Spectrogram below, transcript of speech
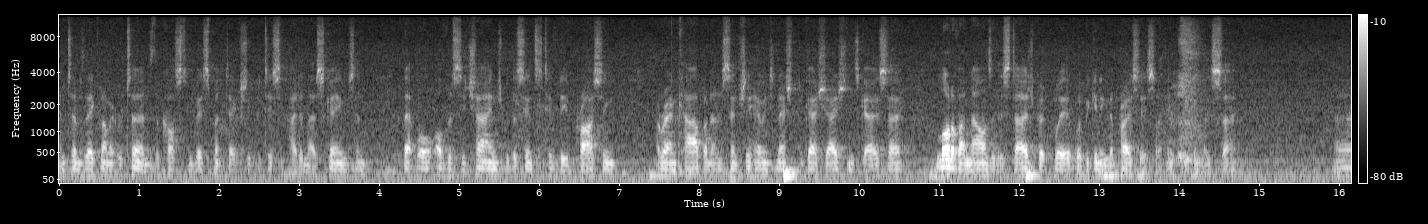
in terms of the economic returns, the cost investment to actually participate in those schemes? And that will obviously change with the sensitivity of pricing around carbon and essentially how international negotiations go. So a lot of unknowns at this stage, but we're, we're beginning the process, I think at least say. Uh,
